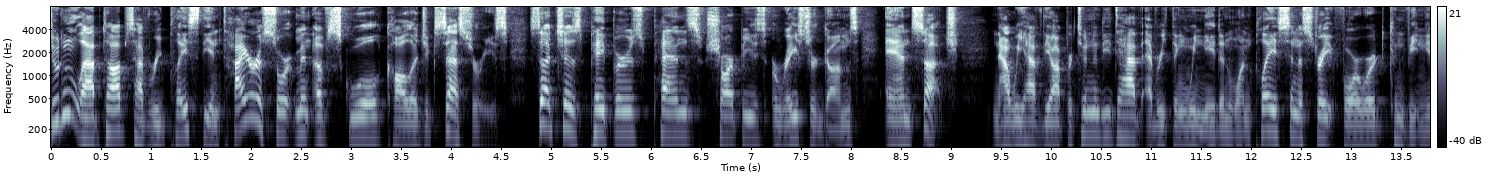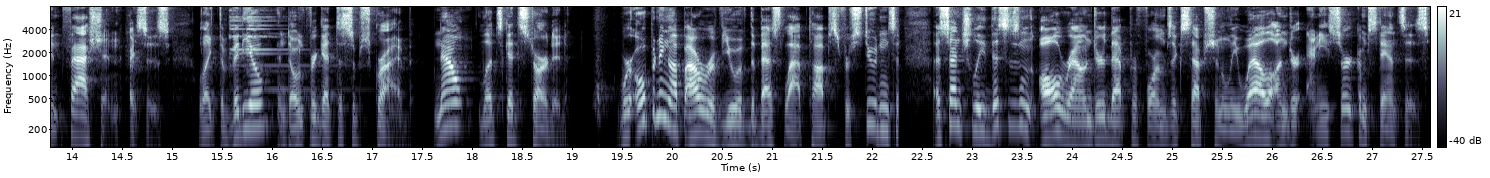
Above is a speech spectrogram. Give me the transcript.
Student laptops have replaced the entire assortment of school college accessories, such as papers, pens, sharpies, eraser gums, and such. Now we have the opportunity to have everything we need in one place in a straightforward, convenient fashion. Like the video, and don't forget to subscribe. Now, let's get started. We're opening up our review of the best laptops for students. Essentially, this is an all-rounder that performs exceptionally well under any circumstances.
